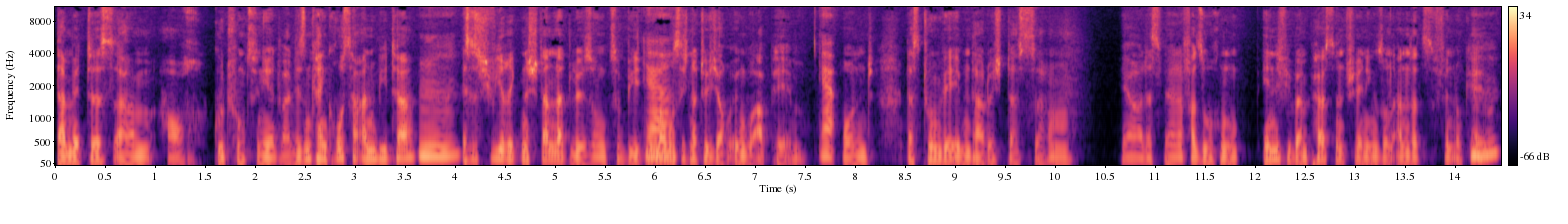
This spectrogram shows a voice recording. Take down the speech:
damit es ähm, auch gut funktioniert, weil wir sind kein großer Anbieter. Mhm. Es ist schwierig, eine Standardlösung zu bieten. Ja. Man muss sich natürlich auch irgendwo abheben. Ja. Und das tun wir eben dadurch, dass, ähm, ja, dass wir da versuchen, ähnlich wie beim Personal Training, so einen Ansatz zu finden, okay, mhm.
